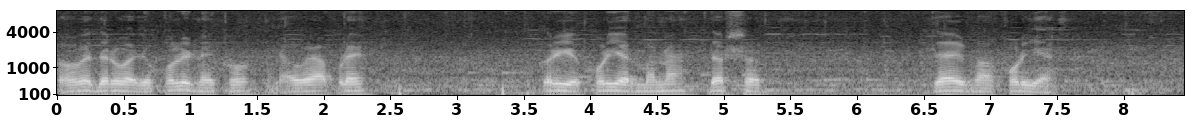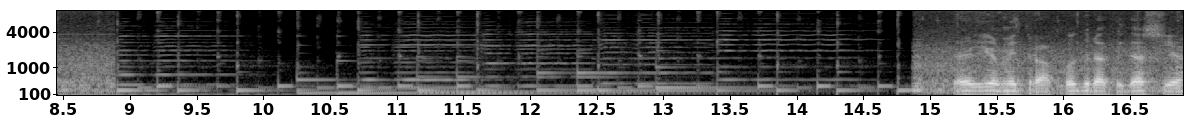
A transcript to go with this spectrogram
હવે દરવાજો ખોલી નાખ્યો અને હવે આપણે કરીએ ખોડિયારમાંના દર્શન. જય માં ખોડિયાર. જોઈ મિત્રો, કુદરતી દ્રશ્ય.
